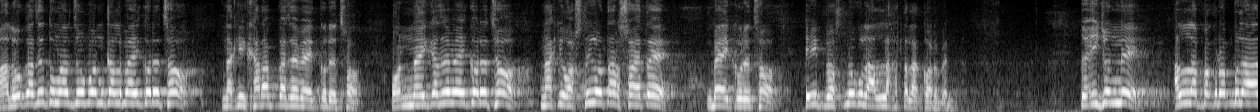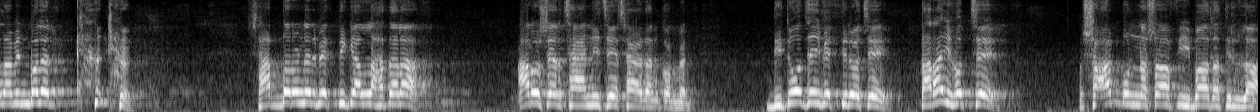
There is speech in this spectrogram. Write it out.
ভালো কাজে তোমার যৌবনকাল ব্যয় করেছ, নাকি খারাপ কাজে ব্যয় করেছ? অন্যায় কাজে ব্যয় করেছ, নাকি অশ্লীলতার সহায়তায় ব্যয় করেছ? এই প্রশ্নগুলো আল্লাহ তালা করবেন। তো এই জন্যে আল্লাহ পাকরবুল্লা আলমিন বলেন, সাত ধরনের ব্যক্তিকে আল্লাহ তালা আরও সের ছায়া নিচে ছায়াদান করবেন। দ্বিতীয় যেই ব্যক্তি রয়েছে, তারাই হচ্ছে শাহাবুন্না শাহি ইবাদাতিল্লাহ।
